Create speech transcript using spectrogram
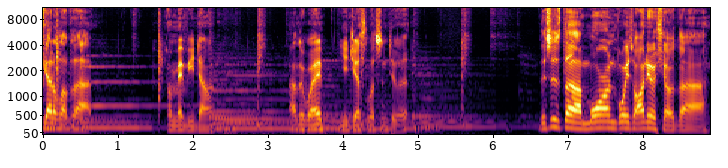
Gotta love that. Or maybe you don't. Either way, you just listen to it. This is the Moron Boys audio show, the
